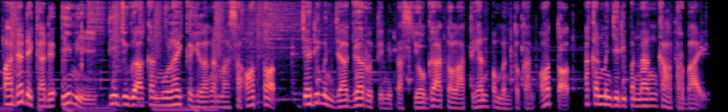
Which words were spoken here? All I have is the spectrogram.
Pada dekade ini, dia juga akan mulai kehilangan masa otot. Jadi menjaga rutinitas yoga atau latihan pembentukan otot akan menjadi penangkal terbaik.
